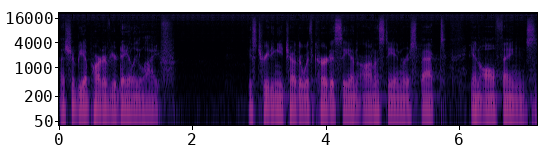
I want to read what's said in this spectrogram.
That should be a part of your daily life. Is treating each other with courtesy and honesty and respect in all things.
